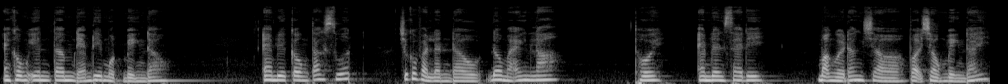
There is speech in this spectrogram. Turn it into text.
Anh không yên tâm để em đi một mình đâu. Em đi công tác suốt, Chứ có phải lần đầu đâu mà anh lo. Thôi, em lên xe đi. Mọi người đang chờ vợ chồng mình đấy.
